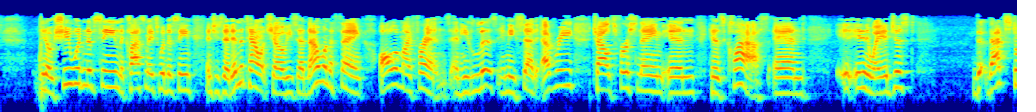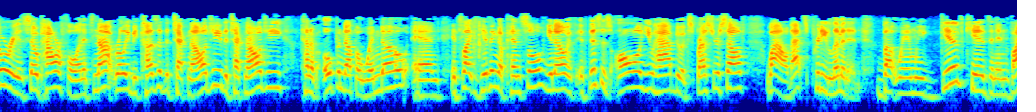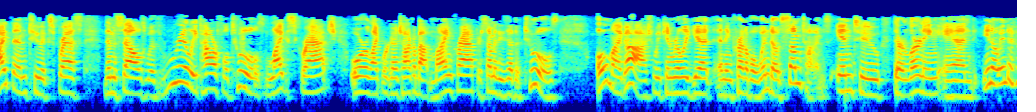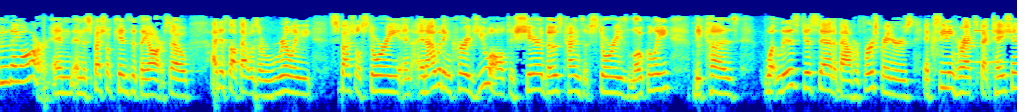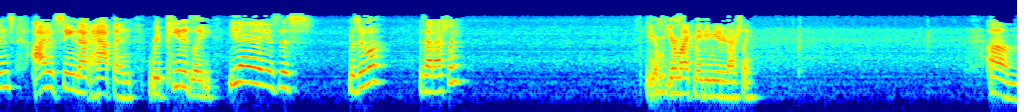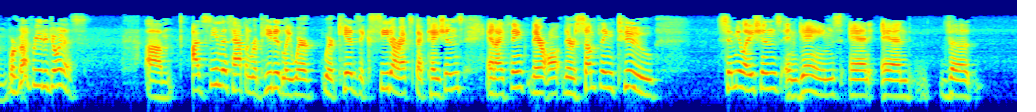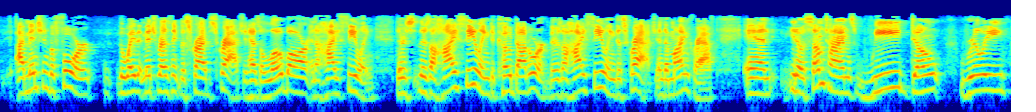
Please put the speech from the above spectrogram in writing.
you know, she wouldn't have seen, the classmates wouldn't have seen. And she said, in the talent show, he said, now I want to thank all of my friends. And he list, and he said every child's first name in his class. And it, anyway, it just, th- that story is so powerful. And it's not really because of the technology. The technology kind of opened up a window and it's like giving a pencil. You know, if, if this is all you have to express yourself, wow, that's pretty limited. But when we give kids and invite them to express themselves with really powerful tools like Scratch or like we're going to talk about Minecraft or some of these other tools, oh my gosh, we can really get an incredible window sometimes into their learning and, you know, into who they are and, and the special kids that they are. So I just thought that was a really special story and, and I would encourage you all to share those kinds of stories locally because what Liz just said about her first graders exceeding her expectations, I have seen that happen repeatedly. Yay, is this Missoula? Is that Ashley? Your, your mic may be muted, actually. Um, we're glad for you to join us. Um, I've seen this happen repeatedly where where kids exceed our expectations, and I think there are there's something to simulations and games and and the I mentioned before the way that Mitch Resnick describes Scratch. It has a low bar and a high ceiling. There's there's a high ceiling to code.org. There's a high ceiling to Scratch and to Minecraft. And you know, sometimes we don't really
